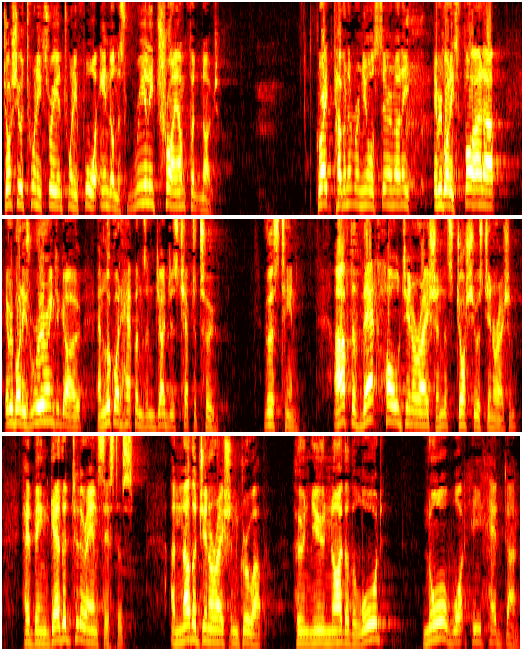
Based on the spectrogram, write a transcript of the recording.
Joshua 23 and 24 end on this really triumphant note. Great covenant renewal ceremony. Everybody's fired up. Everybody's rearing to go. And look what happens in Judges chapter 2, verse 10. After that whole generation, that's Joshua's generation, had been gathered to their ancestors, another generation grew up who knew neither the Lord nor what he had done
